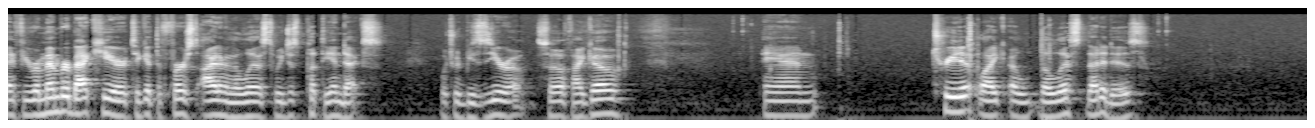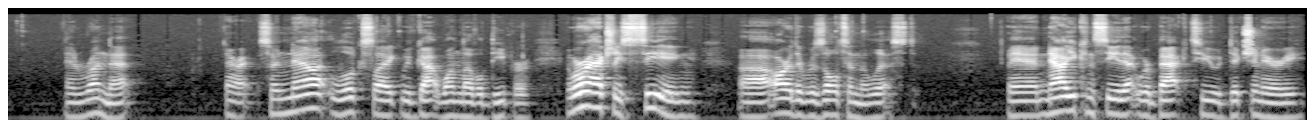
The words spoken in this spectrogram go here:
if you remember back here, to get the first item in the list, we just put the index, which would be zero. So if I go and treat it like a, the list that it is, and run that, all right, so now it looks like we've got one level deeper. And we're actually seeing uh, are the results in the list. And now you can see that we're back to dictionary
